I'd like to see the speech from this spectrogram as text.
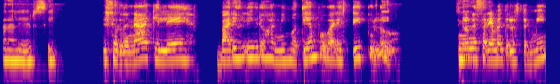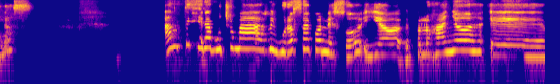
para leer, sí. ¿Desordenada que lees varios libros al mismo tiempo, varios títulos? ¿No necesariamente los terminas? Antes era mucho más rigurosa con eso y con los años eh,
